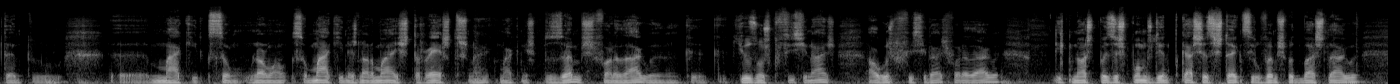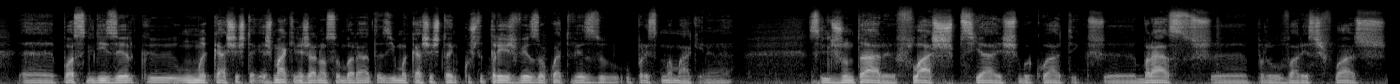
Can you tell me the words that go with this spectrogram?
portanto, uh, máquina, que são, normal, são máquinas normais terrestres, não é? máquinas que usamos fora d'água, que, que, que usam os profissionais, alguns profissionais fora d'água, e que nós depois as pomos dentro de caixas estanques e levamos para debaixo d'água, uh, posso lhe dizer que uma caixa estanque, as máquinas já não são baratas e uma caixa estanque custa três vezes ou quatro vezes o, o preço de uma máquina. É? Se lhe juntar flashes especiais subaquáticos, uh, braços uh, para levar esses flashes,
